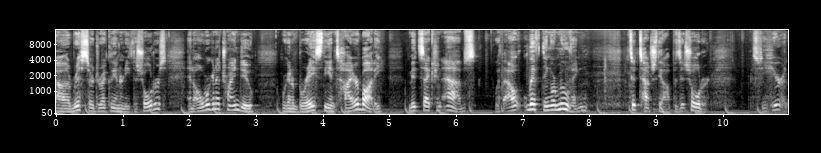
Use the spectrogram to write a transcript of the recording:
uh, wrists are directly underneath the shoulders. And all we're gonna try and do, we're gonna brace the entire body, midsection abs, without lifting or moving to touch the opposite shoulder. See here,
